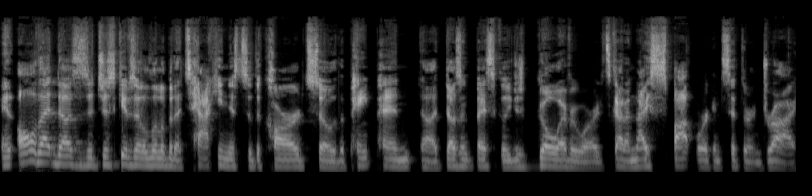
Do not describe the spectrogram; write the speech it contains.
And all that does is it just gives it a little bit of tackiness to the card. So the paint pen uh, doesn't basically just go everywhere. It's got a nice spot where it can sit there and dry.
